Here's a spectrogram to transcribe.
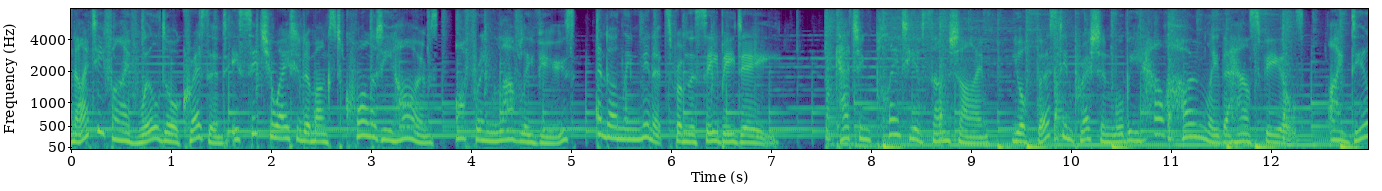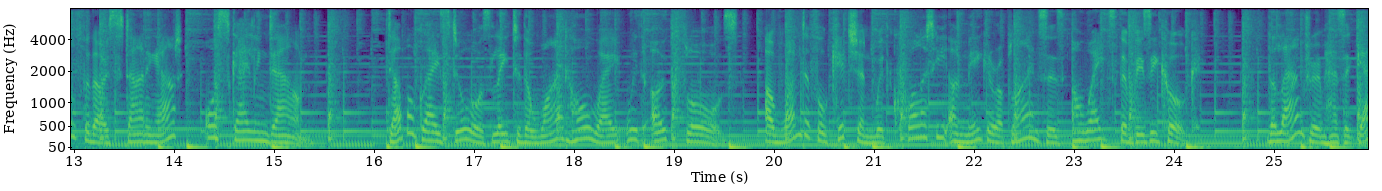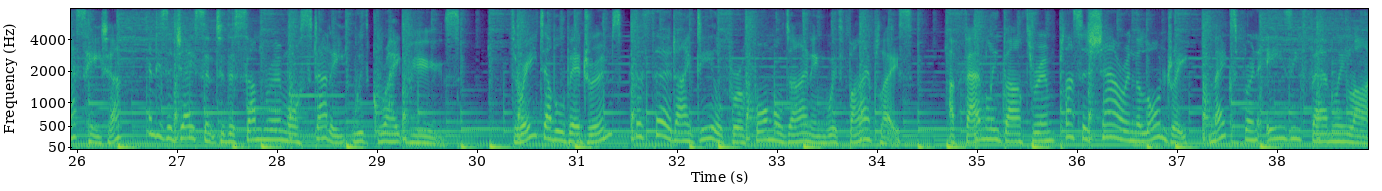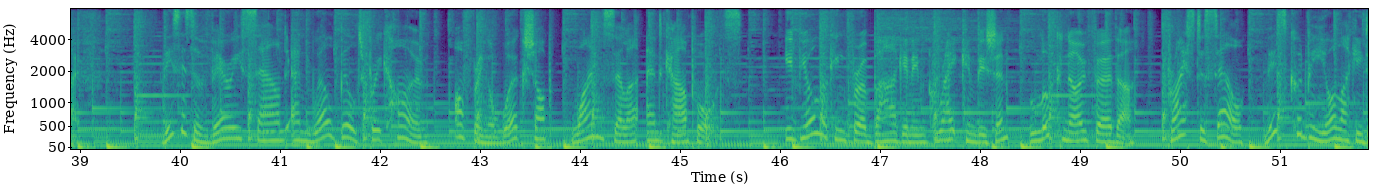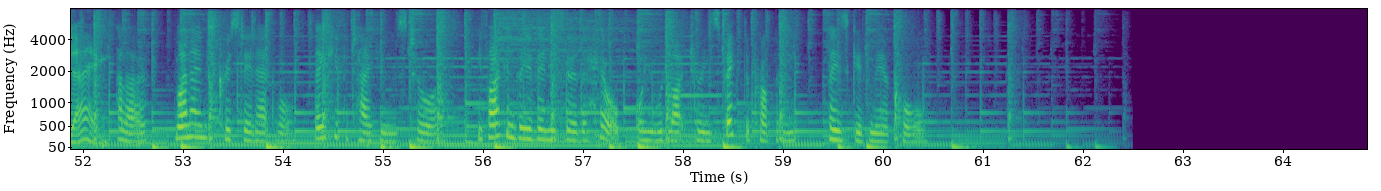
95 Wilidor Crescent is situated amongst quality homes, offering lovely views and only minutes from the CBD. Catching plenty of sunshine, your first impression will be how homely the house feels, ideal for those starting out or scaling down. Double glazed doors lead to the wide hallway with oak floors. A wonderful kitchen with quality Omega appliances awaits the busy cook. The lounge room has a gas heater and is adjacent to the sunroom or study with great views. Three double bedrooms, the third ideal for a formal dining with fireplace. A family bathroom plus a shower in the laundry makes for an easy family life. This is a very sound and well-built brick home offering a workshop, wine cellar and carports. If you're looking for a bargain in great condition, look no further. Price to sell, this could be your lucky day. Hello, my name is Christine Atwell. Thank you for taking this tour. If I can be of any further help or you would like to inspect the property, please give me a call.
